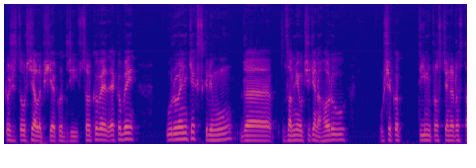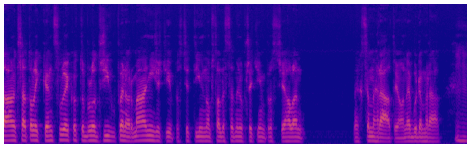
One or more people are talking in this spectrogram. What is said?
Takže to určitě lepší jako dřív. Celkově jakoby úroveň těch scrimů jde za mě určitě nahoru. Už jako tým prostě nedostáváme třeba tolik cancelů, jako to bylo dřív úplně normální, že ti prostě tým napsal 10 minut předtím prostě, ale nechceme hrát, jo, nebudeme hrát. Mm-hmm.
